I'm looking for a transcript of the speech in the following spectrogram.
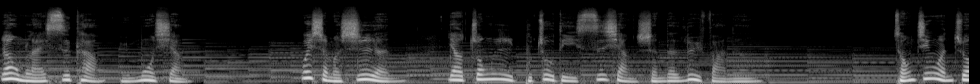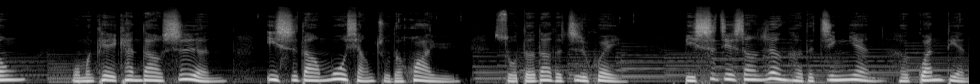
让我们来思考与默想：为什么诗人要终日不住地思想神的律法呢？从经文中，我们可以看到诗人意识到默想主的话语所得到的智慧，比世界上任何的经验和观点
